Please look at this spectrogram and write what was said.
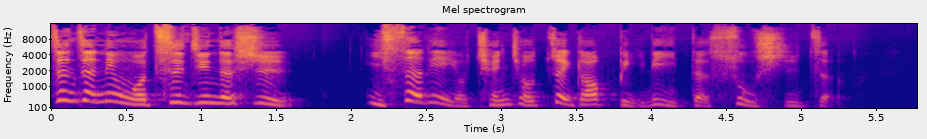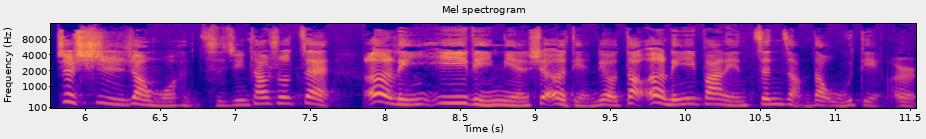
真正令我吃惊的是，以色列有全球最高比例的素食者。这是让我很吃惊。他说，在二零一零年是二点六，到二零一八年增长到五点二，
